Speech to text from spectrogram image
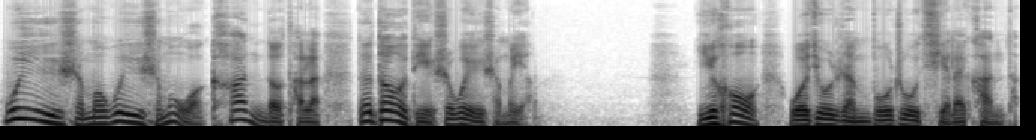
为什么？为什么我看到他了？那到底是为什么呀？以后我就忍不住起来看他。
